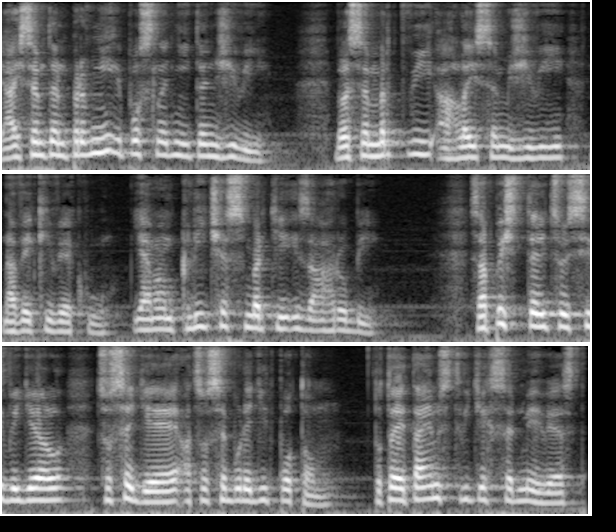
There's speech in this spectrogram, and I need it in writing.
já jsem ten první i poslední, ten živý. Byl jsem mrtvý a hlej jsem živý na věky věků. Já mám klíče smrti i záhrobí. Zapiš tedy, co jsi viděl, co se děje a co se bude dít potom. Toto je tajemství těch sedmi hvězd,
